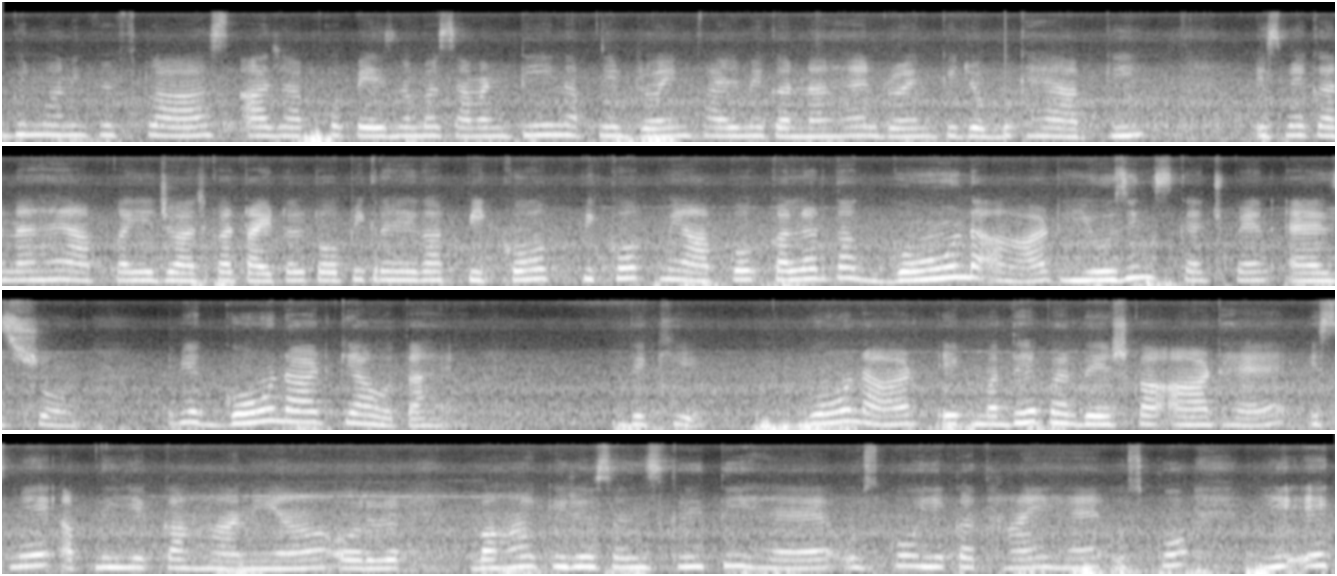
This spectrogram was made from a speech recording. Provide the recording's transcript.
गुड मॉर्निंग फिफ्थ क्लास आज आपको पेज नंबर सेवनटीन अपनी ड्राइंग फ़ाइल में करना है। ड्राइंग की जो बुक है आपकी, इसमें करना है आपका ये जो आज का टाइटल टॉपिक रहेगा पिकॉक पिकॉक में आपको colour the Gond art using sketch pen as shown अब ये गोंड आर्ट क्या होता है? देखिए गोंड आर्ट एक मध्य प्रदेश का आर्ट है। इसमें अपनी ये कहानियाँ और वहाँ की जो संस्कृति है, उसको ये कथाएँ हैं, उसको ये एक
